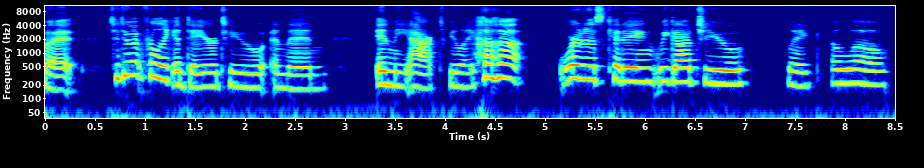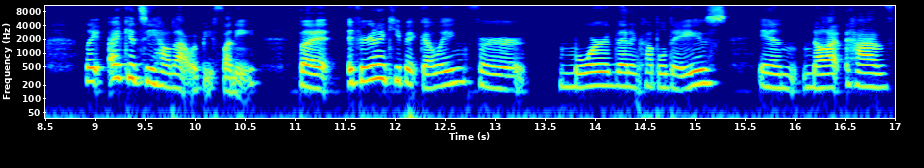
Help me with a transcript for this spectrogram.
But to do it for like a day or two and then in the act be like, haha, we're just kidding, we got you. Like, oh, hello. Like, I could see how that would be funny. But if you're gonna keep it going for more than a couple days and not have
